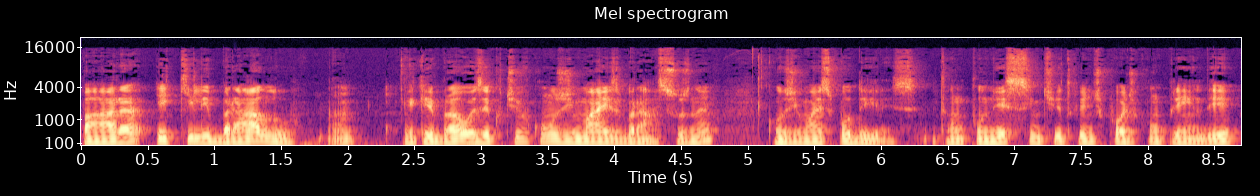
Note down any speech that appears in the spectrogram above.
para equilibrá-lo, né? equilibrar o executivo com os demais braços, né? Com os demais poderes. Então, por nesse sentido que a gente pode compreender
